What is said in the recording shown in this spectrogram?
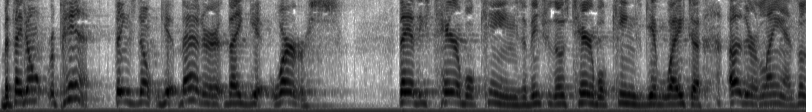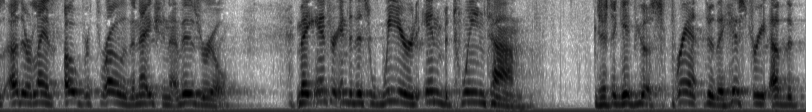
But they don't repent. Things don't get better, they get worse. They have these terrible kings. Eventually, those terrible kings give way to other lands. Those other lands overthrow the nation of Israel. And they enter into this weird in between time. Just to give you a sprint through the history of the,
